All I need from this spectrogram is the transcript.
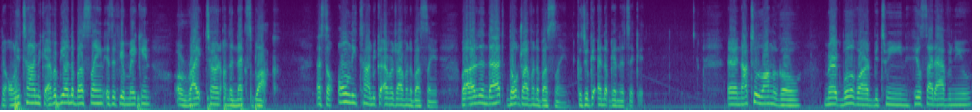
The only time you can ever be on the bus lane is if you're making a right turn on the next block. That's the only time you can ever drive on the bus lane. But other than that, don't drive on the bus lane because you'll get, end up getting a ticket. And not too long ago, Merrick Boulevard between Hillside Avenue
